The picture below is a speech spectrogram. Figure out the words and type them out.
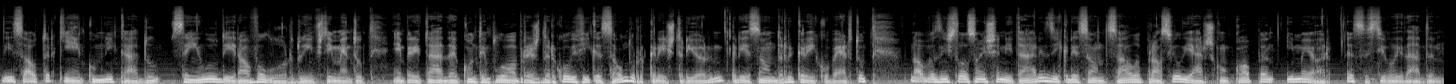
disse a autarquia em comunicado, sem iludir ao valor do investimento. A empreitada contemplou obras de requalificação do recreio exterior, criação de recreio coberto, novas instalações sanitárias e criação de sala para auxiliares com copa e maior acessibilidade.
